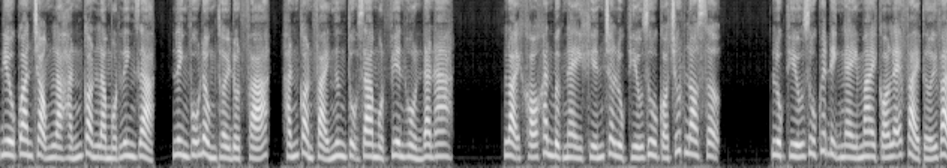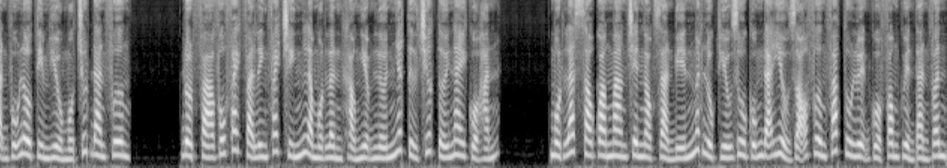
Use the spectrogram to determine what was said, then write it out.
Điều quan trọng là hắn còn là một linh giả, linh vũ đồng thời đột phá, hắn còn phải ngưng tụ ra một viên hồn đan A. Loại khó khăn bực này khiến cho Lục Thiếu Du có chút lo sợ. Lục Thiếu Du quyết định ngày mai có lẽ phải tới vạn vũ lâu tìm hiểu một chút đan phương. Đột phá vũ phách và linh phách chính là một lần khảo nghiệm lớn nhất từ trước tới nay của hắn. Một lát sau quang mang trên ngọc giản biến mất Lục Thiếu Du cũng đã hiểu rõ phương pháp tu luyện của phong quyển tàn vân.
